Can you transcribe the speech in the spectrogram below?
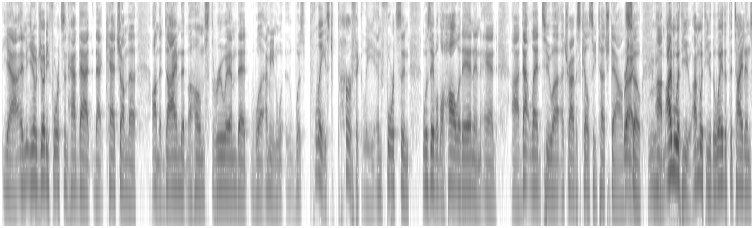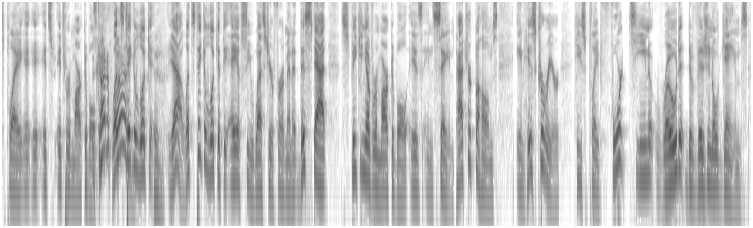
Yeah, and you know Jody Fortson had that that catch on the on the dime that Mahomes threw him that was I mean w- was placed perfectly, and Fortson was able to haul it in, and and uh, that led to a, a Travis Kelce touchdown. Right. So um, I'm with you. I'm with you. The way that the tight ends play, it, it, it's it's remarkable. It's kind of fun. Let's take a look at yeah. Let's take a look at the AFC West here for a minute. This stat, speaking of remarkable, is insane. Patrick Mahomes in his career. He's played 14 road divisional games.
